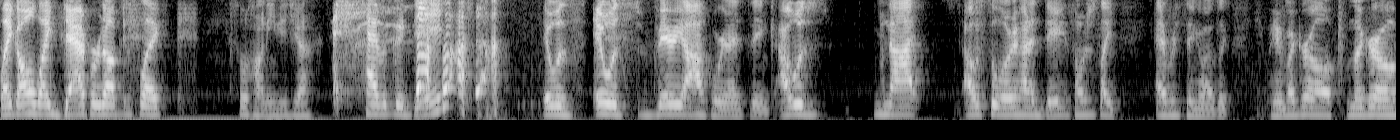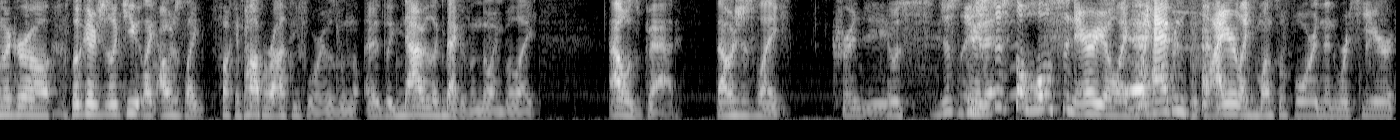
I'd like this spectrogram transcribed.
like all like dappered up, just like, so honey, did you have a good day? it was it was very awkward. I think I was not. I was still learning how to date, so I was just like everything. I was like, "Here, my girl, my girl, my girl. Look at her, she's so cute." Like I was just like fucking paparazzi for it. It was like now you looking back, it was annoying, but like that was bad. That was just like cringy. It was just it was just the whole scenario, like what happened prior, like months before, and then we're here,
